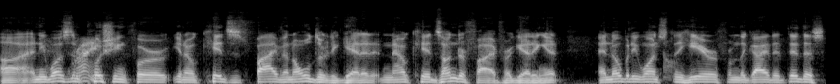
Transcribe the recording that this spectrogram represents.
Uh, and he wasn't right. pushing for, you know, kids five and older to get it. And now kids under five are getting it and nobody wants to hear from the guy that did this.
